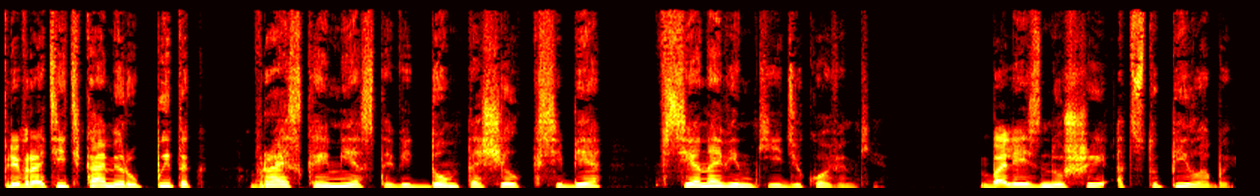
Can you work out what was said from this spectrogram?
Превратить камеру пыток в райское место, ведь дом тащил к себе все новинки и диковинки. Болезнь души отступила бы.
